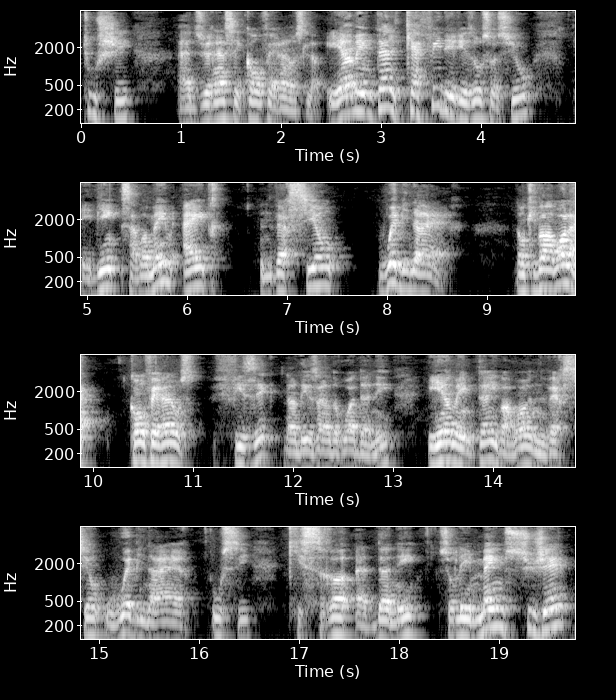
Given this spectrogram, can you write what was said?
toucher euh, durant ces conférences-là. Et en même temps, le café des réseaux sociaux, eh bien, ça va même être une version webinaire. Donc, il va y avoir la conférence physique dans des endroits donnés, et en même temps, il va y avoir une version webinaire aussi qui sera euh, donnée sur les mêmes sujets,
